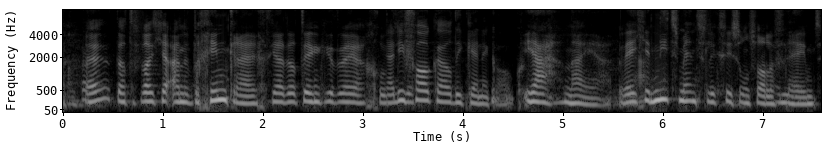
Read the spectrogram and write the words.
hè, dat wat je aan het begin krijgt. Ja, dat denk ik. Nou ja, goed. Ja, die valkuil die ken ik ook. Ja, nou ja, weet Ja. je, niets menselijks is ons allen vreemd.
